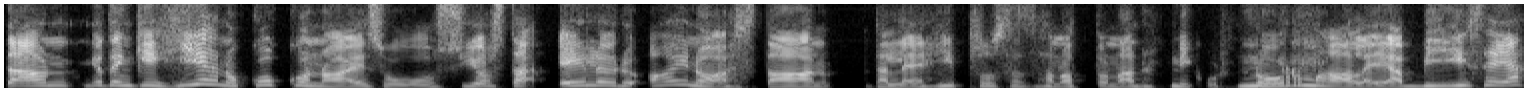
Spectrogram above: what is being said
Tämä on jotenkin hieno kokonaisuus, josta ei löydy ainoastaan tälleen hipsussa sanottuna niin kuin normaaleja biisejä,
